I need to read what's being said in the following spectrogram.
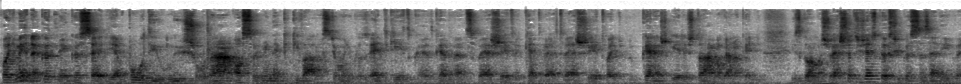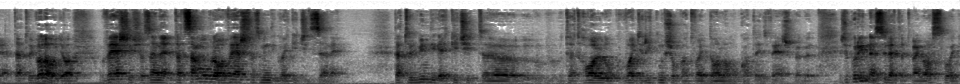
hogy miért ne kötnénk össze egy ilyen pódium műsorrá az, hogy mindenki kiválasztja mondjuk az egy-két kedvenc versét, vagy kedvelt versét, vagy keresgél és talál magának egy izgalmas verset, és ezt kössük össze zenével. Tehát, hogy valahogy a vers és a zene, tehát számomra a vers az mindig vagy kicsit zene. Tehát, hogy mindig egy kicsit tehát hallok vagy ritmusokat, vagy dallamokat egy vers mögött. És akkor innen született meg az, hogy,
